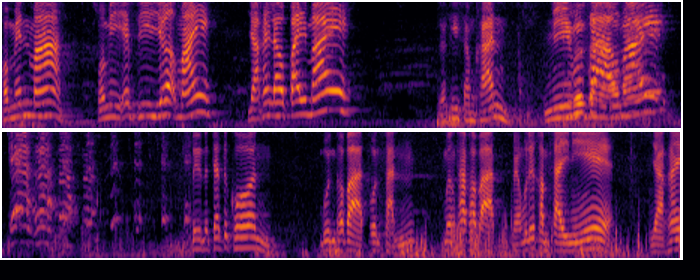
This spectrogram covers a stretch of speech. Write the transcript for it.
คอมเมนต์มา ว่ามี FC เยอะไหม อยากให้เราไปไหม แล้วที่สำคัญ มีผู้สาวไหม ลืมนะจ๊ะทุกคน บุญพระบาทพลสัน เมืองท่าพระบาทแขวงมะลือคำไซนี้ อยากให้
